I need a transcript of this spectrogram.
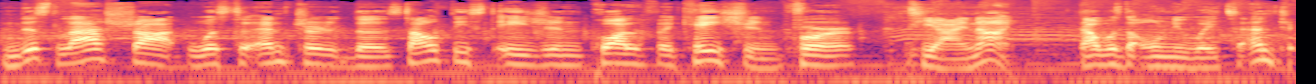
And this last shot was to enter the Southeast Asian qualification for TI9. That was the only way to enter.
